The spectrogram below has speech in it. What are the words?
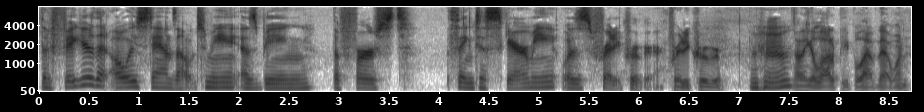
the figure that always stands out to me as being the first thing to scare me was Freddy Krueger. Freddy Krueger. Mm-hmm. I think a lot of people have that one.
